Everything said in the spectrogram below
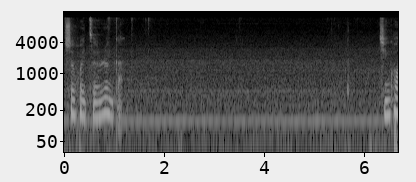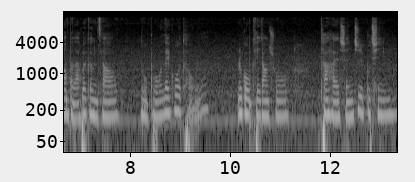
社会责任感。情况本来会更糟，鲁伯累过头了。如果我可以这样说，他还神志不清。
